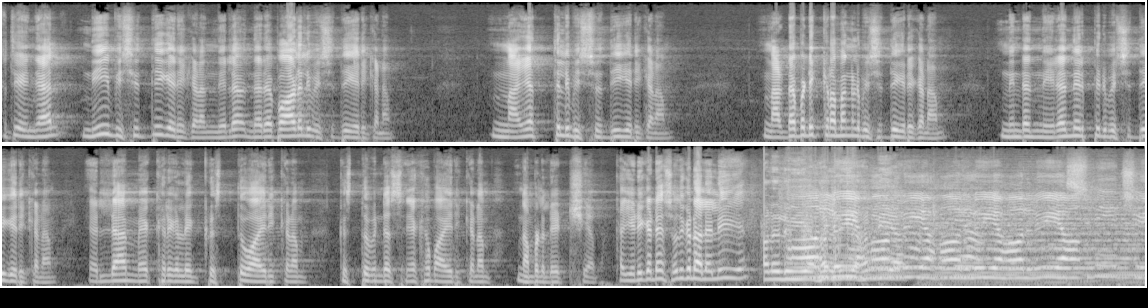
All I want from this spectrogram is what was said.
വെച്ച് കഴിഞ്ഞാൽ നീ വിശുദ്ധീകരിക്കണം നില നിലപാടിൽ വിശുദ്ധീകരിക്കണം നയത്തിൽ വിശുദ്ധീകരിക്കണം നടപടിക്രമങ്ങൾ വിശുദ്ധീകരിക്കണം നിന്റെ നിലനിൽപ്പിൽ വിശുദ്ധീകരിക്കണം എല്ലാ മേഖലകളിലും ക്രിസ്തുവായിരിക്കണം ക്രിസ്തുവിന്റെ സ്നേഹമായിരിക്കണം നമ്മുടെ ലക്ഷ്യം. കൈയടിക്കട്ടെ ശ്രദ്ധിക്കട്ടെ അല്ലേ ഹല്ലേലൂയ, ഹല്ലേലൂയ, ഹല്ലേലൂയ, ഹല്ലേലൂയ. യേശുവേ,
